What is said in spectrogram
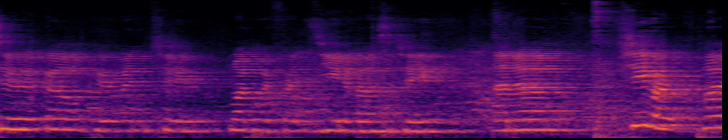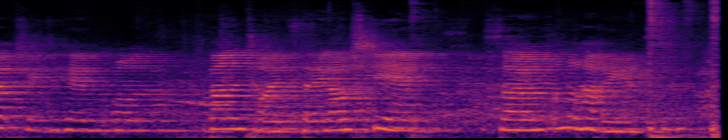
to a girl who went to my boyfriend's university and um, she wrote poetry to him on Valentine's Day last year, so I'm not having it.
